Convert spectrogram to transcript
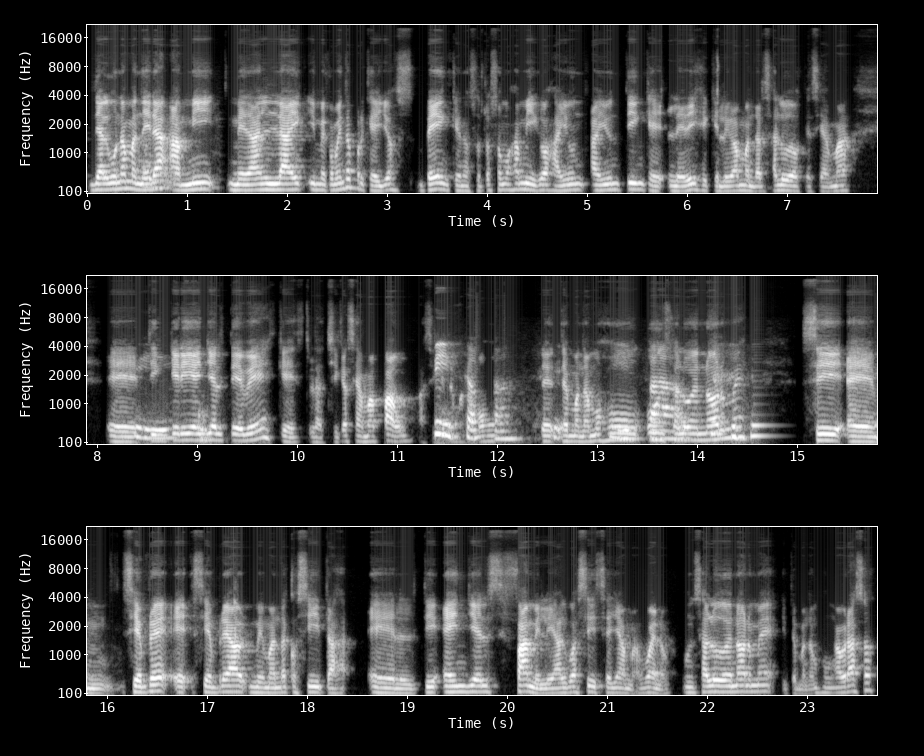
de alguna manera a mí me dan like y me comentan porque ellos ven que nosotros somos amigos. Hay un, hay un team que le dije que le iba a mandar saludos que se llama eh, Angel TV, que la chica se llama Pau. Así que te mandamos, un, un saludo enorme. Sí, em, siempre, eh, siempre me manda cositas. El Angels Family, algo así se llama. Bueno, un saludo enorme y te mandamos un abrazo.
